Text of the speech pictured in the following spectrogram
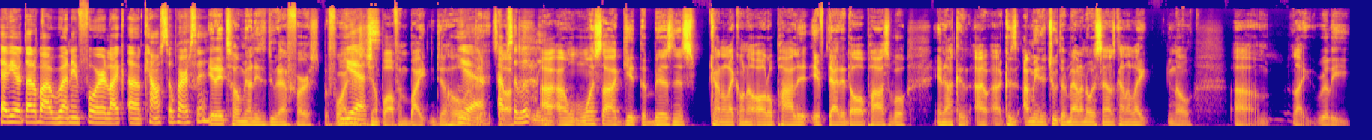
Have you ever thought about running for like a council person? Yeah, they told me I need to do that first before I Yes. just jump off and bite the whole Yeah. So absolutely. I, I, once I get the business kind of like on an autopilot, if that at all possible, and I can, I, because I, mean the truth of the matter, I know it sounds kind of like you know, um, like really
